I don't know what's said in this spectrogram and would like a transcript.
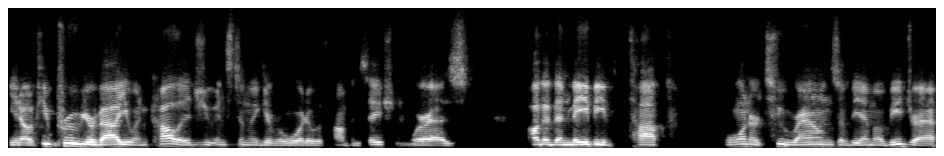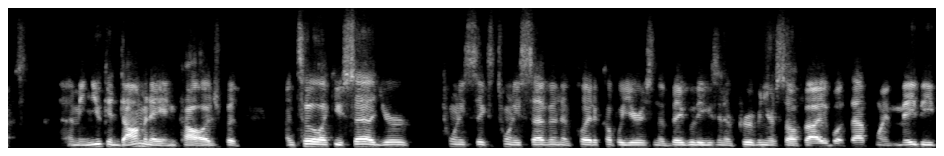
you know, if you prove your value in college, you instantly get rewarded with compensation. Whereas other than maybe top one or two rounds of the MLB draft, I mean, you can dominate in college, but until, like you said, you're 26, 27, have played a couple years in the big leagues and have proven yourself valuable at that point, maybe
